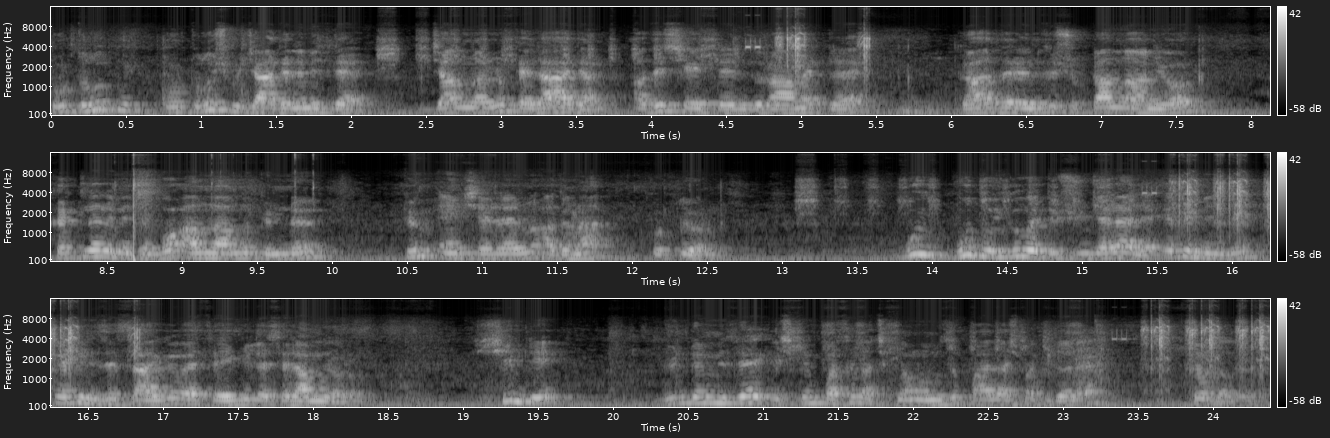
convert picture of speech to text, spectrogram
Kurtuluş, kurtuluş mücadelemizde canlarını feda eden aziz şehitlerimizi rahmetle, gazilerimizi şükranla anıyor. Kırklareli'mizin bu anlamlı gününü tüm hemşerilerimin adına kutluyorum. Bu, bu duygu ve düşüncelerle hepimizi, hepinize saygı ve sevgiyle selamlıyorum. Şimdi gündemimize ilişkin basın açıklamamızı paylaşmak üzere söz alıyorum.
